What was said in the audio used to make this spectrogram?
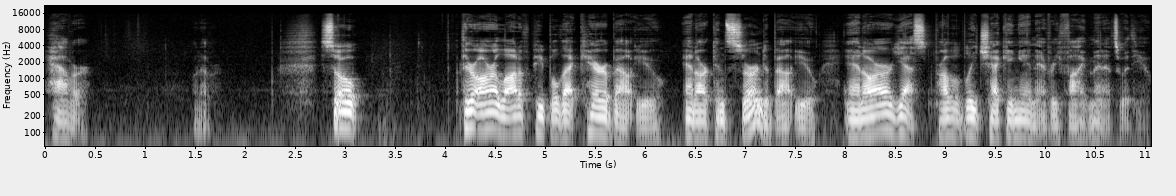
haver. Whatever. So there are a lot of people that care about you and are concerned about you and are yes, probably checking in every 5 minutes with you.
